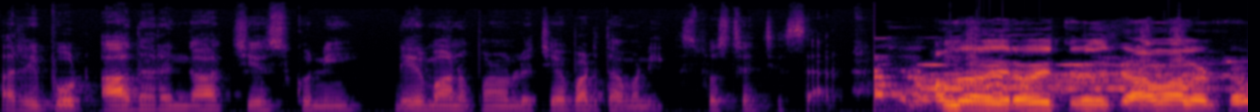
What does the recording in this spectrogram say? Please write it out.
ఆ రిపోర్ట్ ఆధారంగా చేసుకుని నిర్మాణ పనులు చేపడతామని స్పష్టం చేశారు. అందులో ఇరవై తొమ్మిది గ్రామాలంటూ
